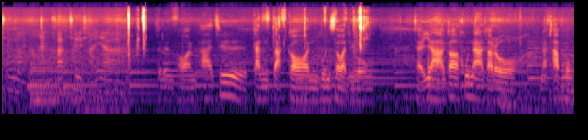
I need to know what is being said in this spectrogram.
ชื่อครับชื่อฉายา เจริญพรพระชื่อ กันตะกรบุญสวัสดิวงศ์ฉายาก็คุณากโรนะครับผม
